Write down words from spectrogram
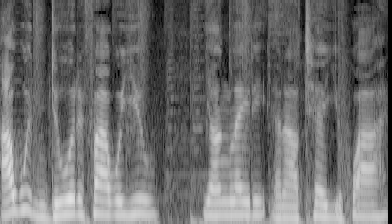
I wouldn't do it if I were you, young lady, and I'll tell you why.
